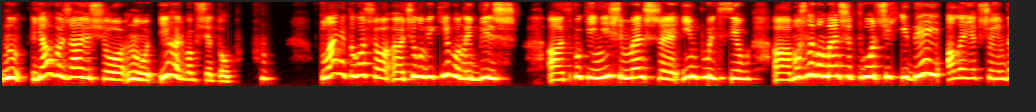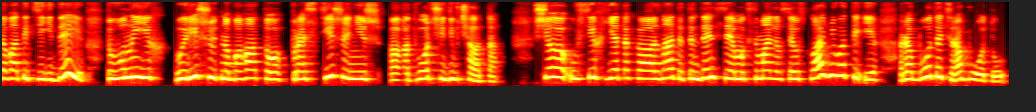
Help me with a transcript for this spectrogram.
ну, я вважаю, що ну, Ігор взагалі топ. В плані того, що е, чоловіки вони більш спокійніші, менше імпульсів, можливо, менше творчих ідей, але якщо їм давати ці ідеї, то вони їх вирішують набагато простіше, ніж творчі дівчата. Ще у всіх є така, знаєте, тенденція максимально все ускладнювати і работать роботу.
